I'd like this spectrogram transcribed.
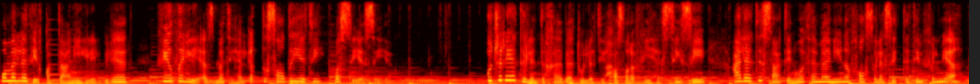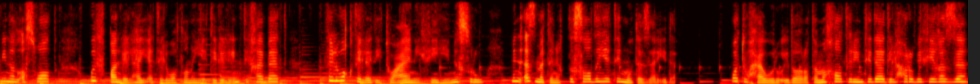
وما الذي قد تعنيه للبلاد في ظل أزمتها الاقتصادية والسياسية. أجريت الانتخابات التي حصل فيها السيسي على 89.6% من الأصوات وفقا للهيئة الوطنية للانتخابات في الوقت الذي تعاني فيه مصر من أزمة اقتصادية متزايدة وتحاول إدارة مخاطر امتداد الحرب في غزة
